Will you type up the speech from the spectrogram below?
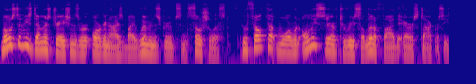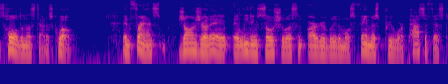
Most of these demonstrations were organized by women's groups and socialists, who felt that war would only serve to re solidify the aristocracy's hold on the status quo. In France, Jean Jaurès, a leading socialist and arguably the most famous pre war pacifist,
